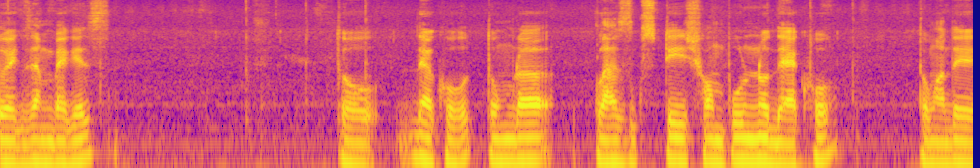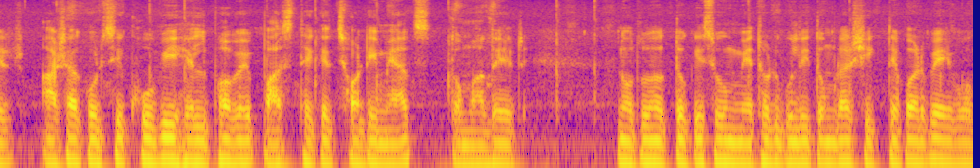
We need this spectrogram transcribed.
ওয়েলকাম টু এক্সাম ব্যাগেজ তো দেখো, তোমরা ক্লাসটি সম্পূর্ণ দেখো। তোমাদের আশা করছি খুবই হেল্প হবে পাঁচ থেকে ছটি ম্যাথস তোমাদের নতুনত্ব কিছু মেথডগুলি তোমরা শিখতে পারবে এবং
